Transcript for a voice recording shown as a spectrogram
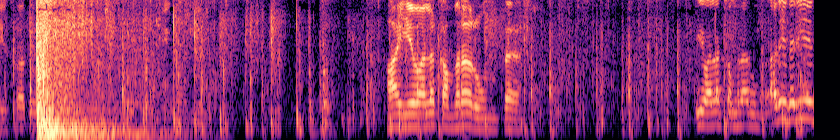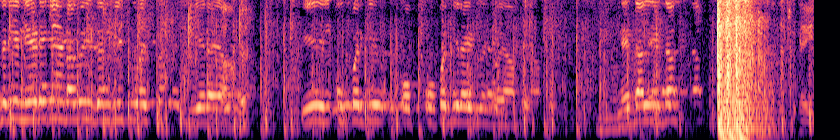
एक साथ ही- एक और ये। हाँ ये वाला कमरा रूम पे है। ये वाला कमरा रूम अरे इधर ये इधर ये नेड़ के डालो ये गन ग्लिच हुआ इसका। ये रहा यहाँ पे। ये ऊपर की ऊपर की राइट विंडो यहाँ पे। नेट डाल नेट डाल। है ही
